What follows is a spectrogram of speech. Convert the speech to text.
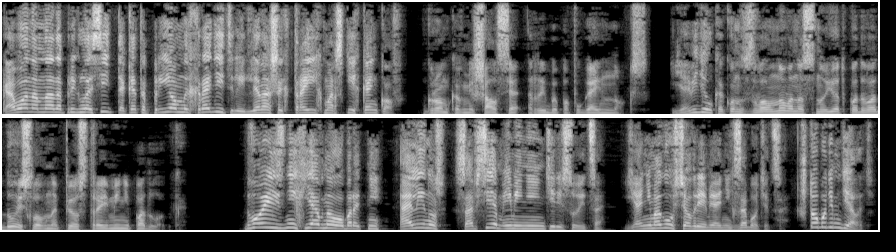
«Кого нам надо пригласить, так это приемных родителей для наших троих морских коньков». Громко вмешался рыба-попугай Нокс. Я видел, как он взволнованно снует под водой, словно пестрая мини-подлодка. Двое из них явно оборотни, а Линус совсем ими не интересуется. Я не могу все время о них заботиться. Что будем делать?»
